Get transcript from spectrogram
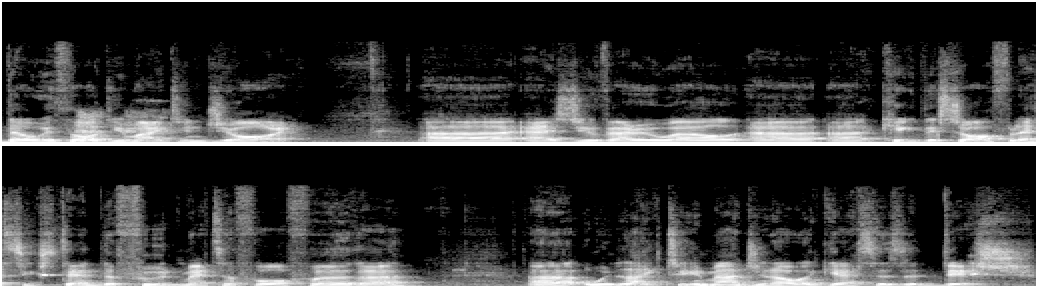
that we thought you might enjoy. Uh, as you very well uh, uh, kick this off, let's extend the food metaphor further. Uh, we like to imagine our guest as a dish.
